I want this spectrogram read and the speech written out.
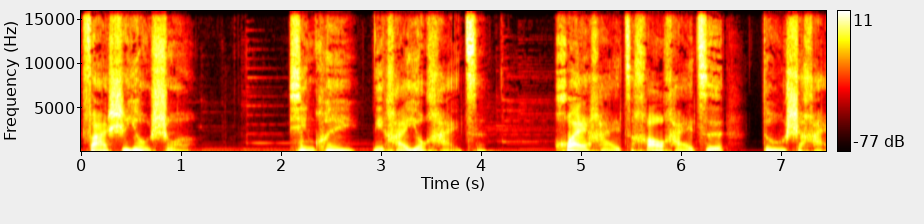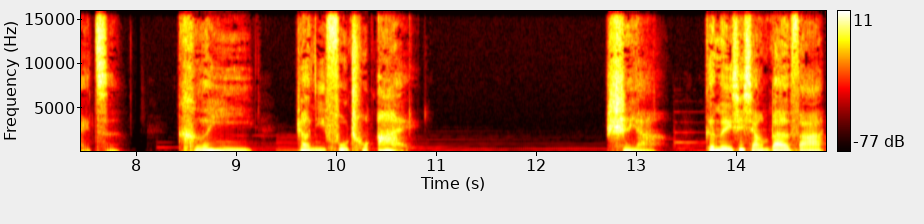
法师又说：“幸亏你还有孩子，坏孩子、好孩子都是孩子，可以让你付出爱。”是呀，跟那些想办法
